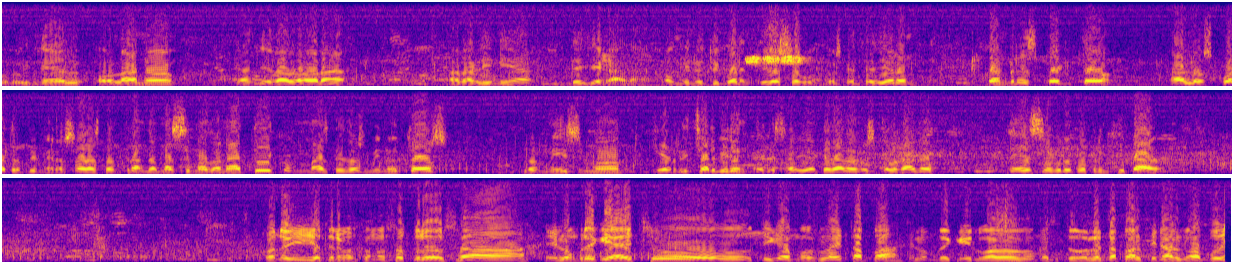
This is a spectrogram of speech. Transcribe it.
Brunel, Olano, han llegado ahora a la línea de llegada. A un minuto y 42 segundos que cedieron con respecto a los cuatro primeros. Ahora está entrando Máximo Donati con más de dos minutos. Lo mismo que Richard Virenque, que se había quedado descolgado de ese grupo principal. Bueno, y ya tenemos con nosotros a el hombre que ha hecho, digamos, la etapa, el hombre que lo ha dado casi toda la etapa, al final no ha podido...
